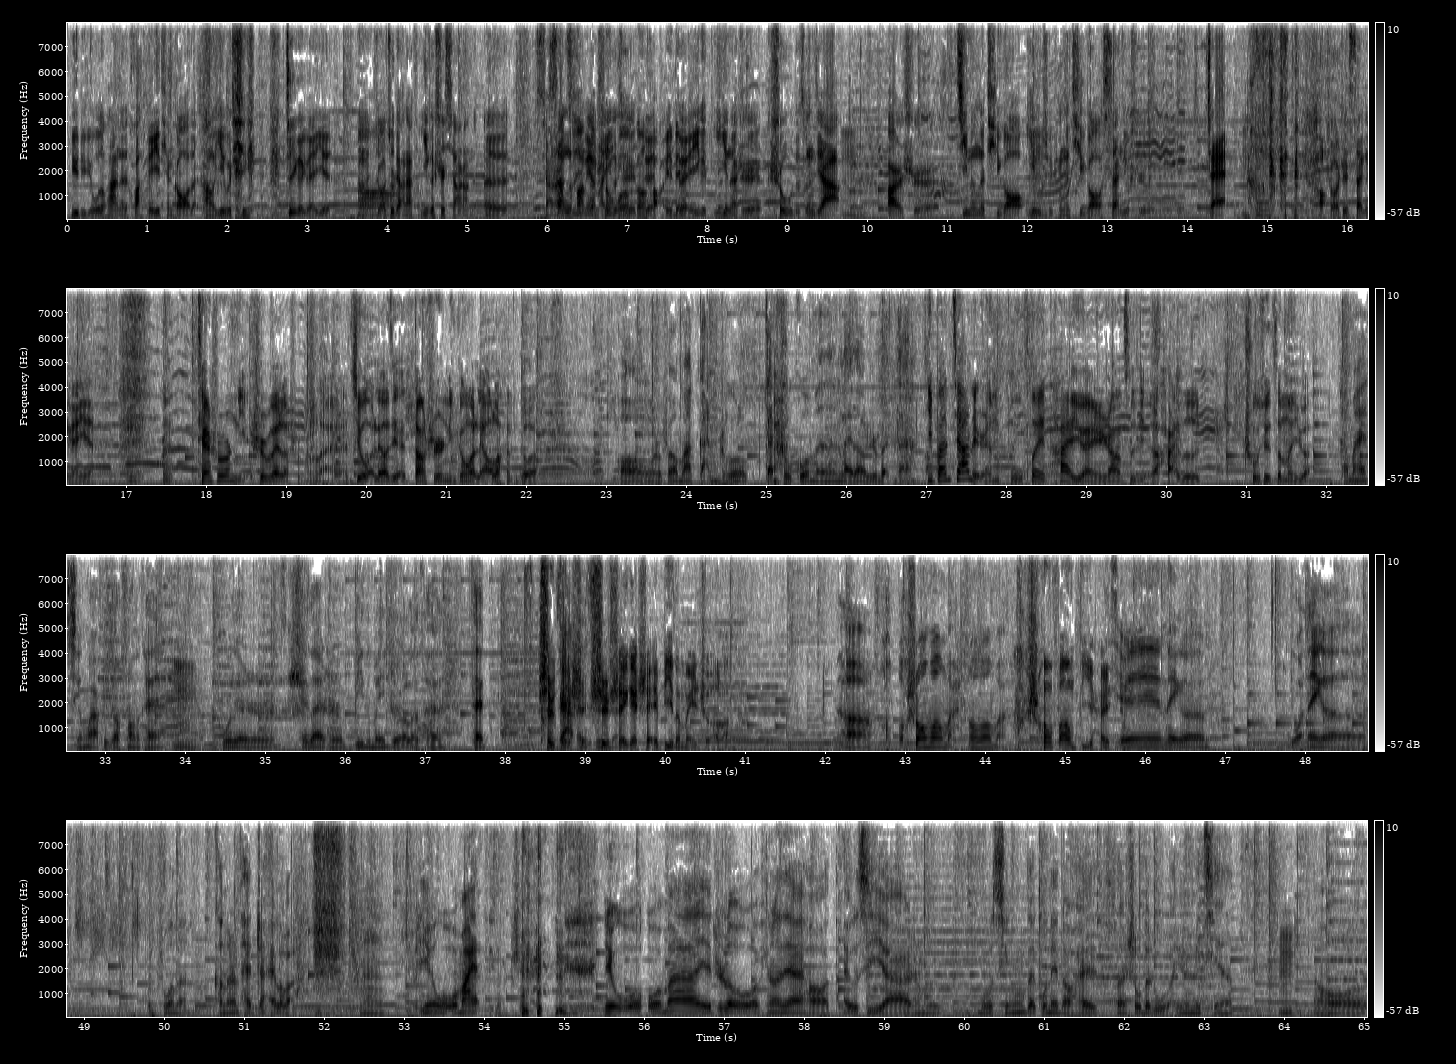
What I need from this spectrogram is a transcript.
一旅游的话呢，花费也挺高的，然后因为这个 这个原因，嗯，哦主要就两大，一个是想让呃想让三个自己方面吧，一的生活更好一点。对，一个一呢是收入的增加，嗯，二是技能的提高，业务水平的提高，三就是宅，嗯，好主要这三个原因，嗯，天叔，你是为了什么来？据我了解，当时你跟我聊了很多。哦，我是被我妈赶出赶出国门来到日本的。一般家里人不会太愿意让自己的孩子出去这么远。他们还行吧，比较放得开。嗯，估计是实在是逼得没辙了，才才是给谁是谁给谁逼的没辙了？啊，双方吧，双方吧，双方逼还行因。为那个我那个怎么说呢，可能是太宅了吧，嗯，因为我我妈也，因为我我妈也知道我平常的爱好，打游戏呀、什么模型，在国内倒还算收得住吧，因为没钱。嗯，然后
